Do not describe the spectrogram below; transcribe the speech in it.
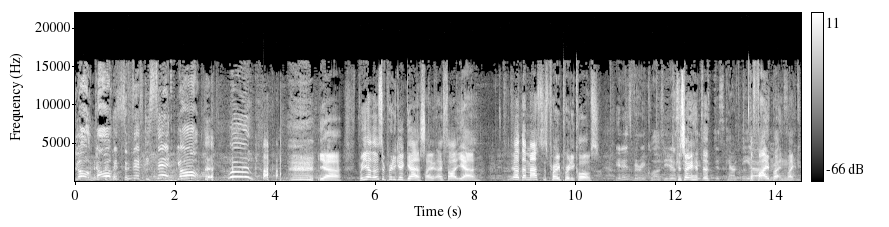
Yo, dog, it's the 50 cent, yo! Woo! Yeah. But yeah, that was a pretty good guess. I, I thought, yeah. Yeah, that math is probably pretty close. It is very close. You just Considering I hit the- discount the, The uh, five 50 button, like.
